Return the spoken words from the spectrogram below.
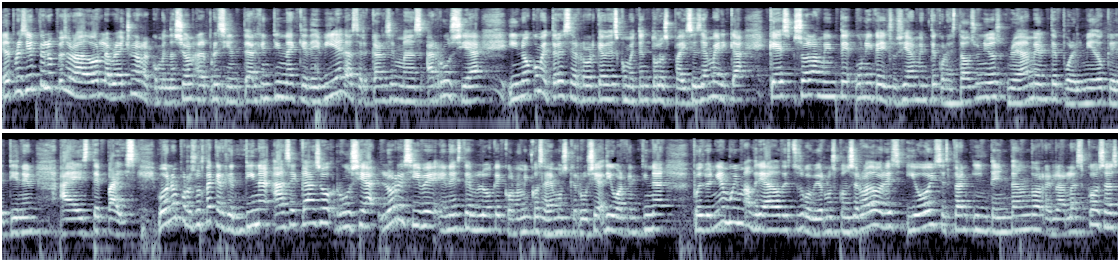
el presidente López Obrador le habría hecho una recomendación al presidente de Argentina que debía de acercarse más a Rusia y no cometer ese error que a veces cometen todos los países de América, que es solamente, única y exclusivamente con Estados Unidos, nuevamente por el miedo que le tienen a este país. Bueno, pues resulta que Argentina hace caso, Rusia lo recibe en este bloque económico, sabemos que Rusia, digo Argentina, pues venía muy madreado de estos gobiernos conservadores y hoy se están intentando arreglar las cosas,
